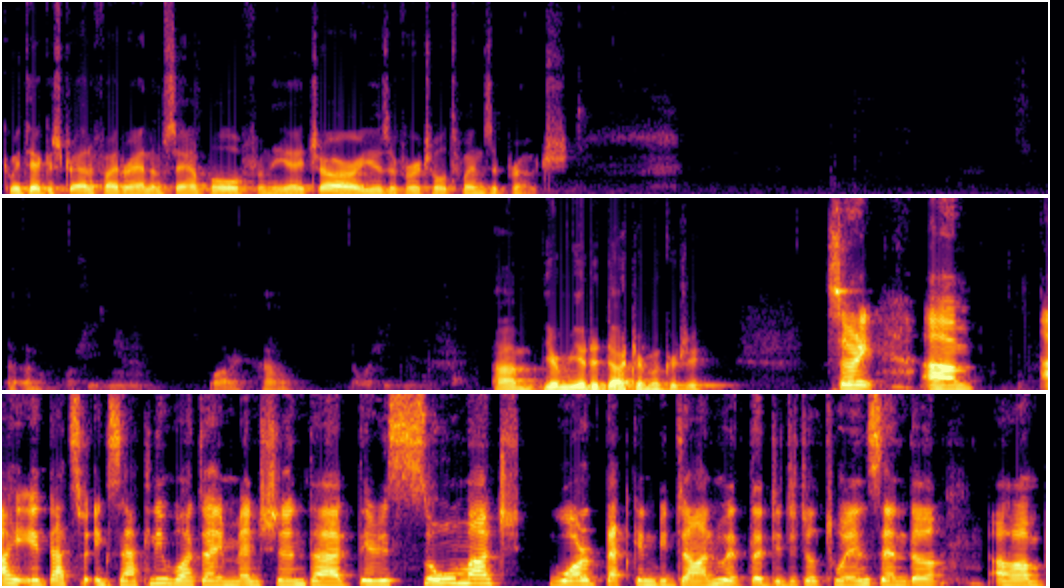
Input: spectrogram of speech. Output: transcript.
Can we take a stratified random sample from the HR or use a virtual twins approach? Uh-oh. Why? How? Um, you're muted, Dr. Mukherjee. Sorry. Um, I that's exactly what I mentioned that there is so much work that can be done with the digital twins and the um,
